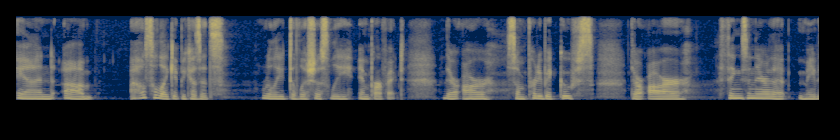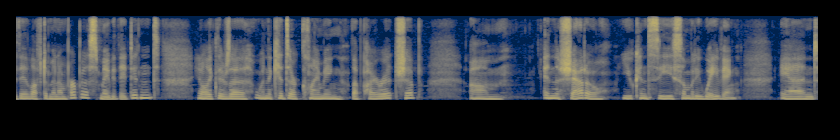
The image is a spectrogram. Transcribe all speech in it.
And um, I also like it because it's really deliciously imperfect. There are some pretty big goofs. There are things in there that maybe they left them in on purpose, maybe they didn't. You know, like there's a when the kids are climbing the pirate ship, um, in the shadow, you can see somebody waving. And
